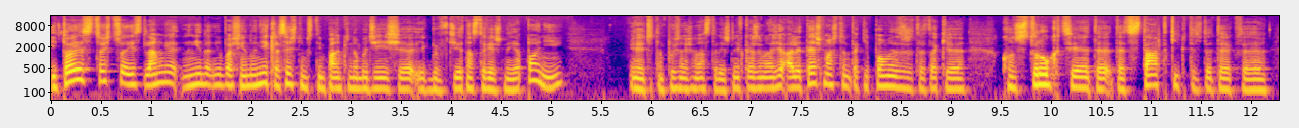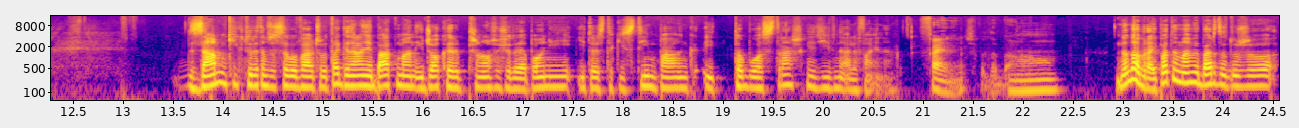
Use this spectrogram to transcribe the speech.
I to jest coś, co jest dla mnie nie, nie właśnie no nie klasycznym steampunkiem, no bo dzieje się jakby w XIX-wiecznej Japonii, czy tam późno XVIII-wiecznej w każdym razie, ale też masz ten taki pomysł, że te takie konstrukcje, te, te statki, te, te, te zamki, które tam ze sobą walczą, tak? Generalnie Batman i Joker przenoszą się do Japonii i to jest taki steampunk i to było strasznie dziwne, ale fajne. Fajnie mi się podobało. No. no dobra, i potem mamy bardzo dużo,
